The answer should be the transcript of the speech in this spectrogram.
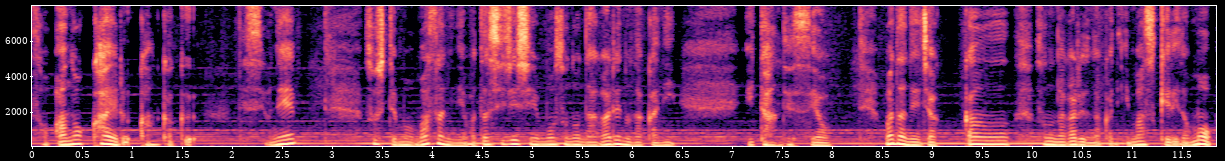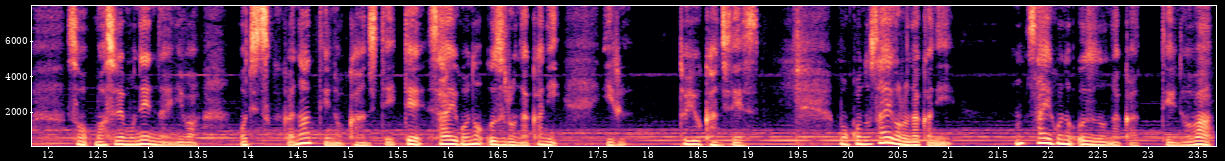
そうあの変える感覚ですよね。そしてもうまさにね私自身もその流れの中にいたんですよ。まだね若干その流れの中にいますけれどもそう、まあ、それも年内には落ち着くかなっていうのを感じていて最後の渦の中にいるという感じです。もうこの最後の中に最後の渦の中っていうのは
